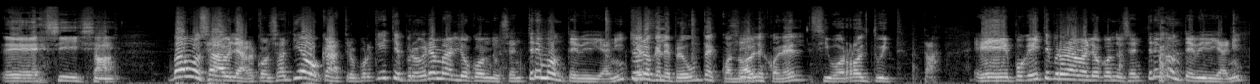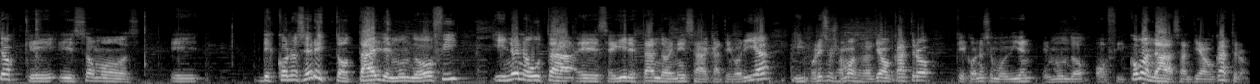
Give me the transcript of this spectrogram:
Eh, sí, sí. Ah. Vamos a hablar con Santiago Castro, porque este programa lo conducen tres montevideanitos. Quiero que le preguntes cuando Sí. hables con él si borró el tweet. Está. Eh, porque este programa lo conducen tres montevideanitos que eh, somos eh, desconocedores total del mundo OFI y no nos gusta eh, seguir estando en esa categoría y por eso llamamos a Santiago Castro que conoce muy bien el mundo OFI. ¿Cómo andás, Santiago Castro?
